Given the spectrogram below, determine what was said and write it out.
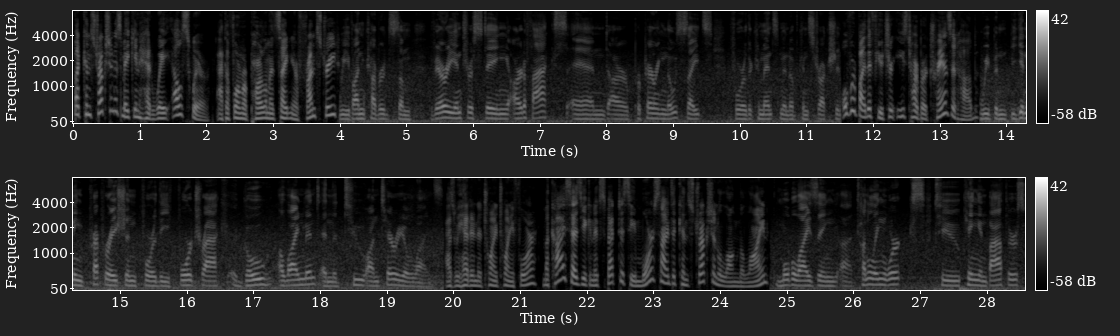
But construction is making headway elsewhere. At the former Parliament site near Front Street, we've uncovered some very interesting artifacts and are preparing those sites for the commencement of construction. Over by the future East Harbour Transit Hub, we've been beginning preparation for the four track GO alignment and the two Ontario lines. As we head into 2024, Mackay says you can expect to see more signs of construction along the line. Mobilizing uh, tunneling works to King and Bathurst,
